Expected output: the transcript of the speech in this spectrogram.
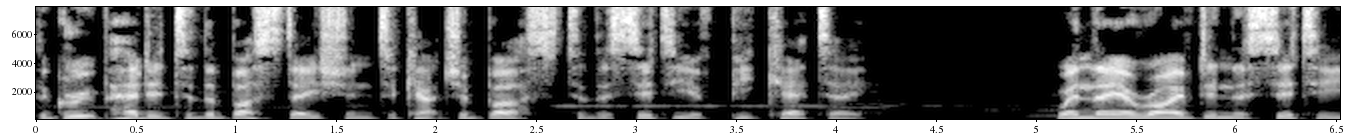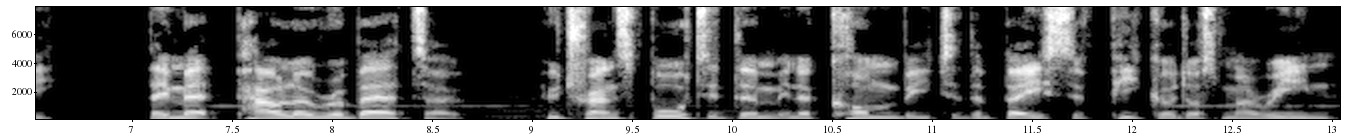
The group headed to the bus station to catch a bus to the city of Piquete. When they arrived in the city, they met Paulo Roberto, who transported them in a combi to the base of Pico dos Marin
